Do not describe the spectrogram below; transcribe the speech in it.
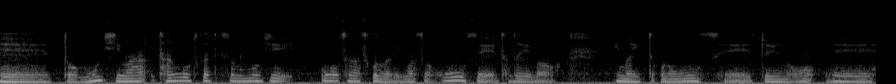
えっ、と、文字は単語を使ってその文字を探すことができますが、音声、例えば、今言ったこの音声というのを、え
